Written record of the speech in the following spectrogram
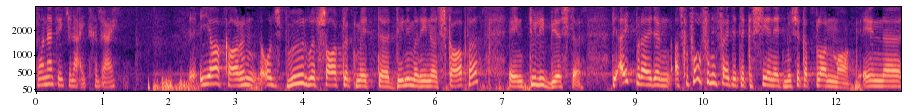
waarna toe jy uitgebrei? Ja, Karen, ons boer hoofsaaklik met uh, Dunie Merino skape en Tuli beeste. Die uitbreiding as gevolg van die feit dat ek 'n seun het, moes ek 'n plan maak en uh,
